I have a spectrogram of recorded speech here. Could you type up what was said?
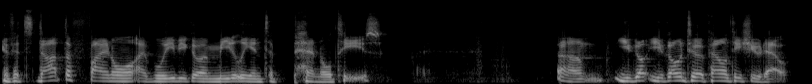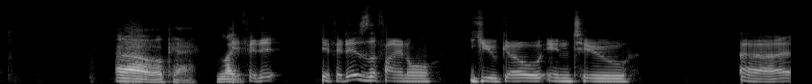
If it's not the final, I believe you go immediately into penalties. Um, you go you go into a penalty shootout. Oh, okay. Like, if it if it is the final, you go into uh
